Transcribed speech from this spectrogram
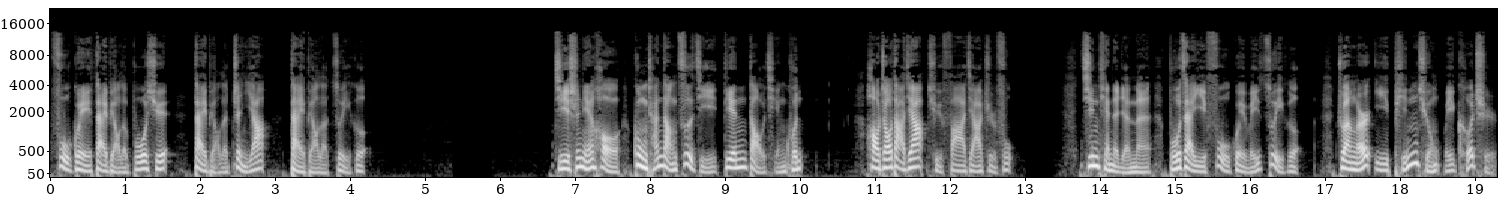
富贵代表了剥削，代表了镇压，代表了罪恶。几十年后，共产党自己颠倒乾坤，号召大家去发家致富。今天的人们不再以富贵为罪恶，转而以贫穷为可耻。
